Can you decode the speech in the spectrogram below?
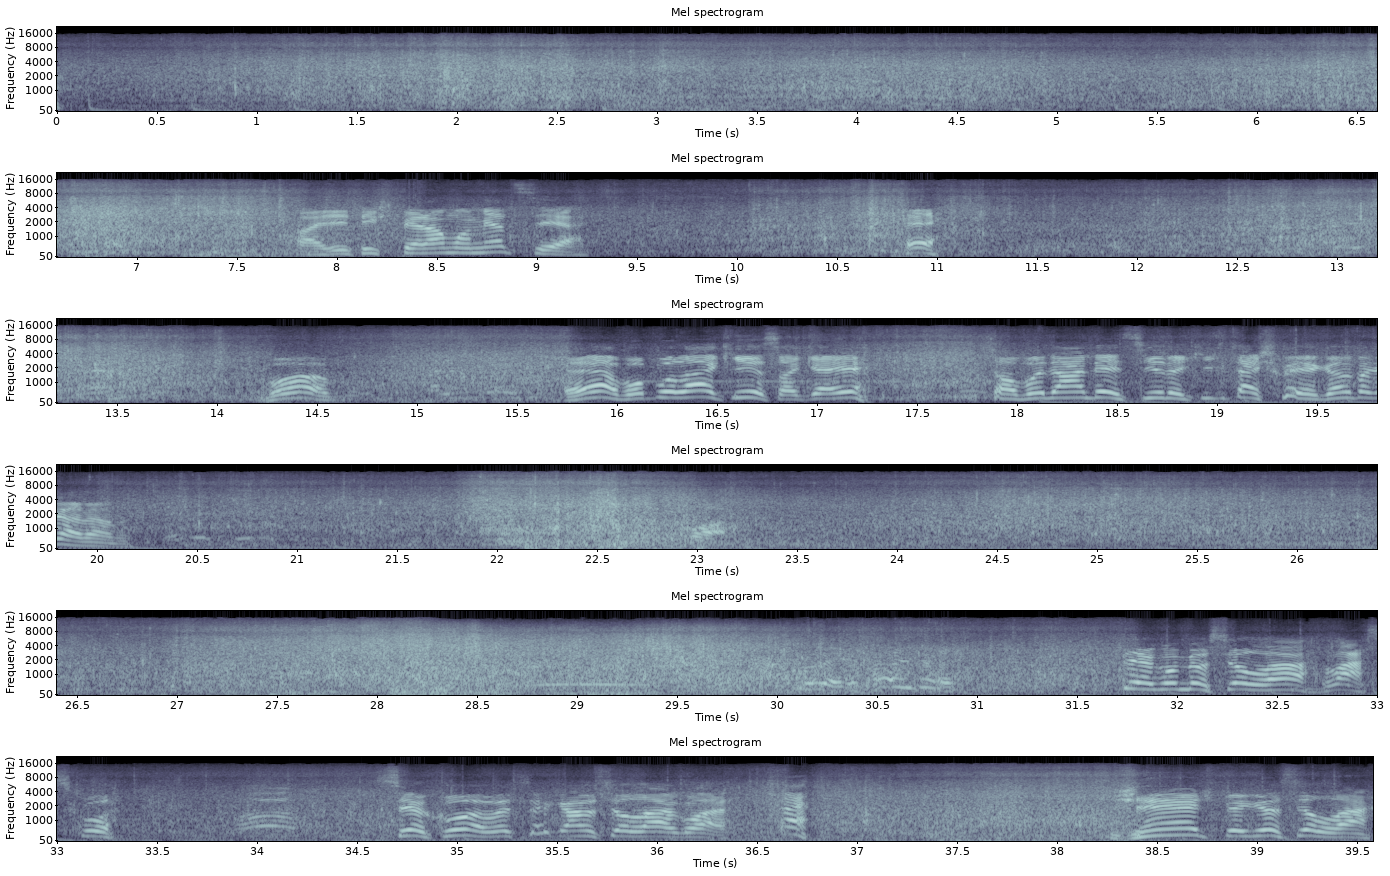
A gente tem que esperar o momento certo. É. Vou. É, vou pular aqui, só que aí só vou dar uma descida aqui que tá escorregando pra caramba. Ó. Pegou meu celular, lascou. Secou, vou secar meu celular agora. Gente, peguei o celular.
